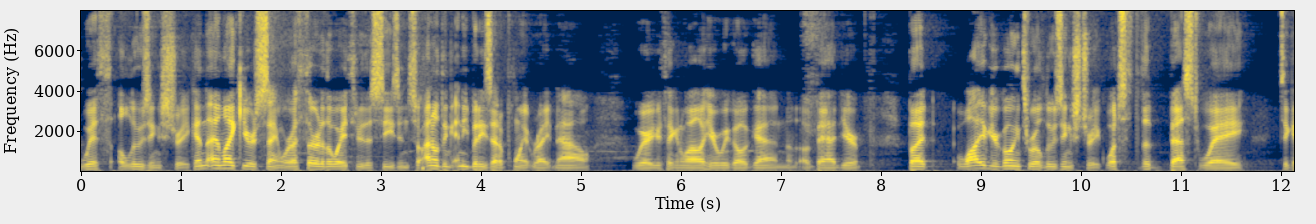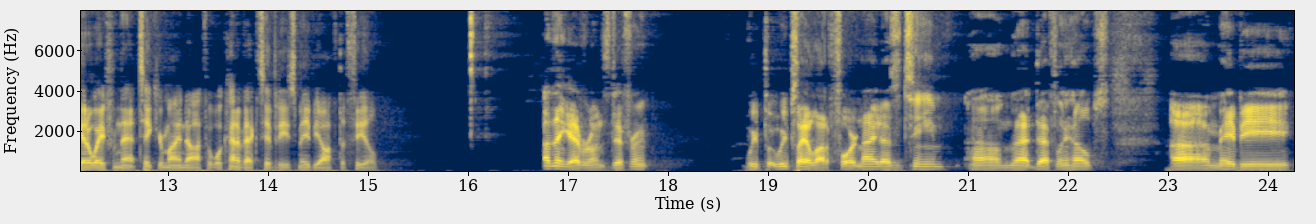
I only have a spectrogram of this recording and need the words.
with a losing streak? And and like you were saying, we're a third of the way through the season, so I don't think anybody's at a point right now where you're thinking, well, here we go again, a, a bad year. But while you're going through a losing streak, what's the best way to get away from that? Take your mind off it. What kind of activities maybe off the field? I think everyone's different. We we play a lot of Fortnite as a team. Um, that definitely helps. Uh, maybe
